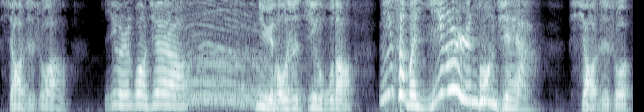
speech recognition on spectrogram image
小智说：“一个人逛街啊。”女同事惊呼道：“你怎么一个人逛街呀？”小智说：“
